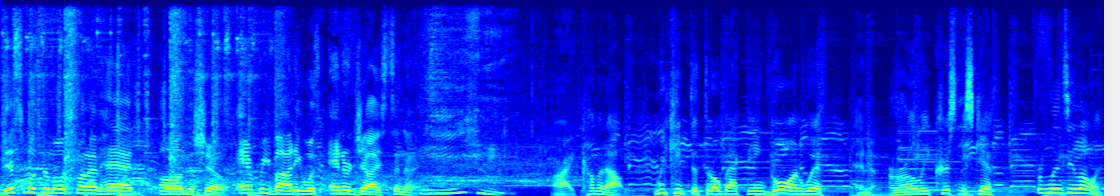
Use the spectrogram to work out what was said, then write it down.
This was the most fun I've had on the show. Everybody was energized tonight. All right, coming up, we keep the throwback theme going with an early Christmas gift from Lindsay Lohan.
